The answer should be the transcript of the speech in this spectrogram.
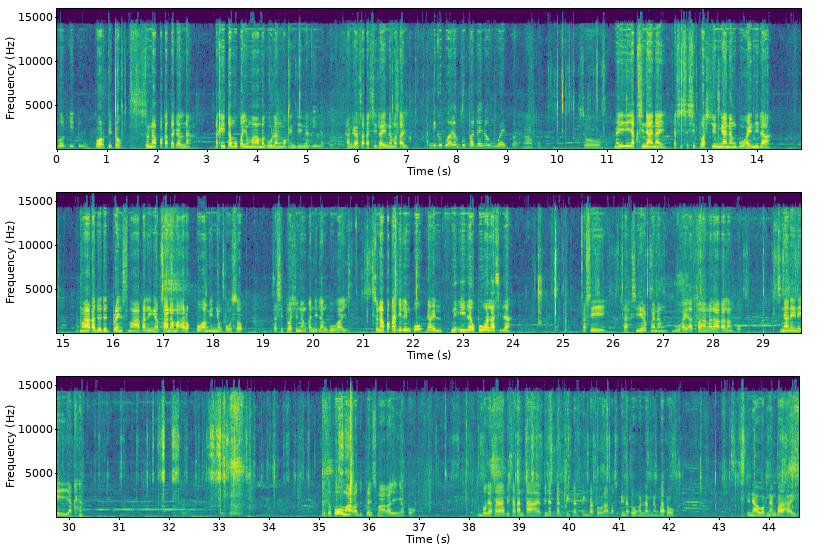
42. 42. So napakatagal na. Nakita mo pa yung mga magulang mo? Hindi na. Hindi na po. Hanggang sa kasilay namatay. Hindi ko po alam kung patay na o buhay pa. Opo. So, naiiyak si nanay kasi sa sitwasyon nga ng buhay nila, mga kadudod friends, mga kalingap, sana maarok po ang inyong puso sa sitwasyon ng kanilang buhay. So napakadilim po dahil niilaw po wala sila. Kasi sa sirap nga ng buhay at pangangalaka lang po. Si nanay naiiyak. Ito po mga kadud friends, mga kalingap po. Kumbaga sabi sa kanta, pinagtagpi-tagping basura tapos pinatungan lang ng bato. Tinawag ng bahay.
